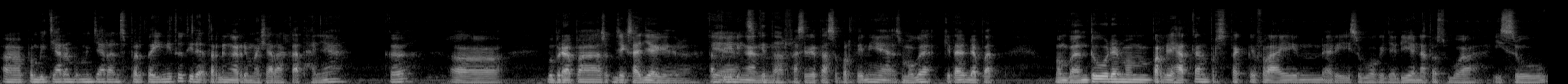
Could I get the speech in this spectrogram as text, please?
eh, pembicaraan-pembicaraan seperti ini tuh tidak terdengar di masyarakat, hanya ke eh, beberapa subjek saja gitu loh. Tapi Iya, dengan sekitar. fasilitas seperti ini ya, semoga kita dapat membantu dan memperlihatkan perspektif lain dari sebuah kejadian atau sebuah isu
